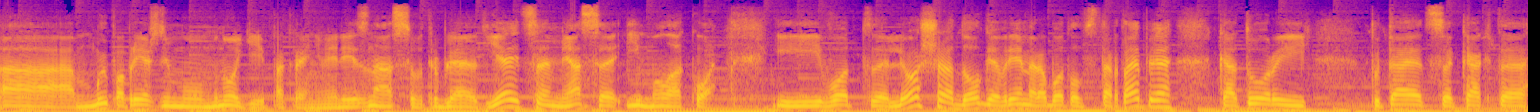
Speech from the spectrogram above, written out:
э, мы по-прежнему, многие, по крайней мере, из нас употребляют яйца, мясо и молоко. И вот Леша долгое время работал в стартапе, который пытается как-то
